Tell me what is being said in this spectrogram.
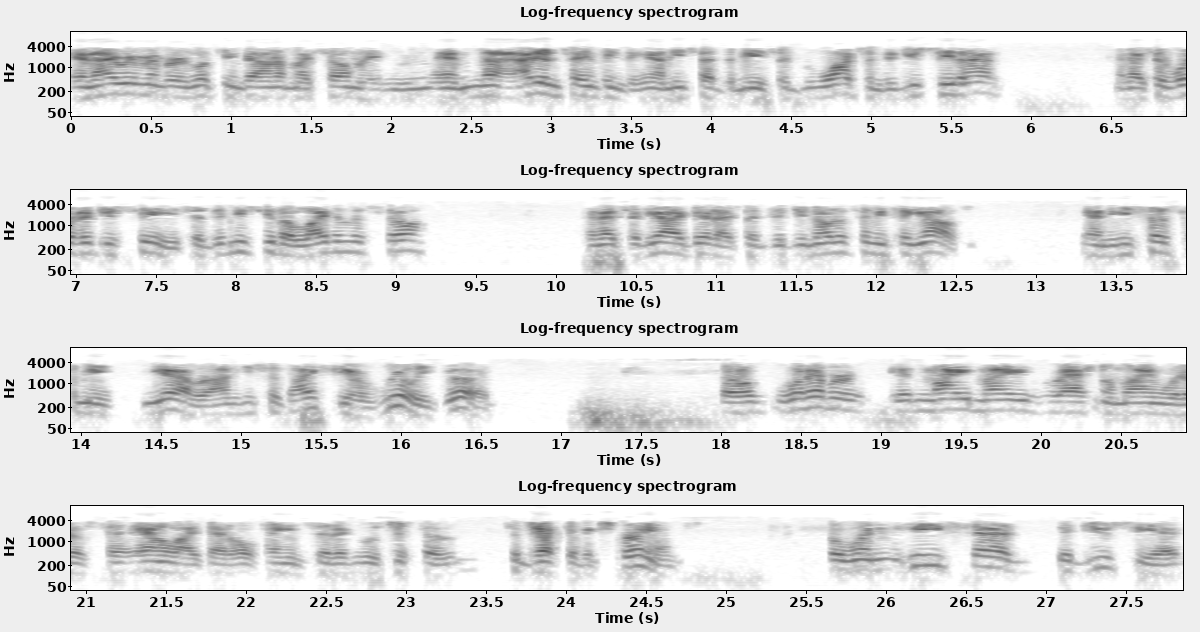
And I remember looking down at my cellmate, and, and I didn't say anything to him. He said to me, he said, Watson, did you see that? And I said, what did you see? He said, didn't you see the light in the cell? And I said, yeah, I did. I said, did you notice anything else? And he says to me, yeah, Ron. He says, I feel really good. So whatever, it, my, my rational mind would have analyzed that whole thing and said it was just a subjective experience. But when he said, did you see it?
